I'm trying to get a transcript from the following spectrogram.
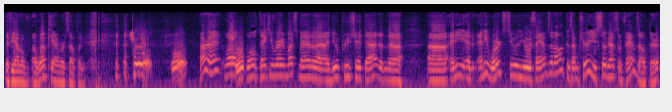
if you have a, a webcam or something. sure, sure. All right. Well, sure. well, thank you very much, man, and I, I do appreciate that. And uh, uh, any any words to your fans at all? Because I'm sure you still got some fans out there.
